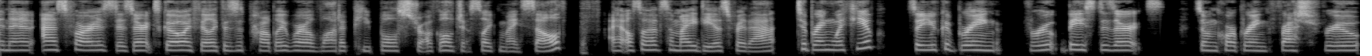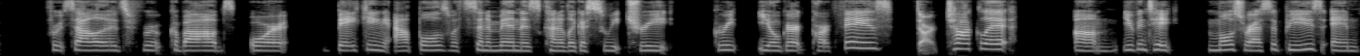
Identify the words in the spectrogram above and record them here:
And then as far as desserts go, I feel like this is probably where a lot of people struggle, just like myself. I also have some ideas for that to bring with you. So you could bring fruit based desserts. So incorporating fresh fruit, fruit salads, fruit kebabs, or baking apples with cinnamon is kind of like a sweet treat. Greek yogurt parfaits, dark chocolate. Um, you can take most recipes and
